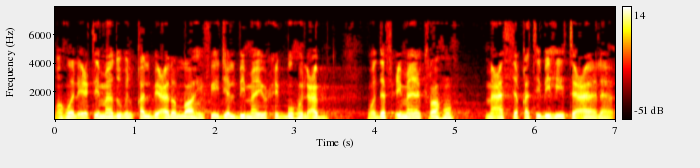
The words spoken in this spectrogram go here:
وهو الاعتماد بالقلب على الله في جلب ما يحبه العبد ودفع ما يكرهه مع الثقة به تعالى.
